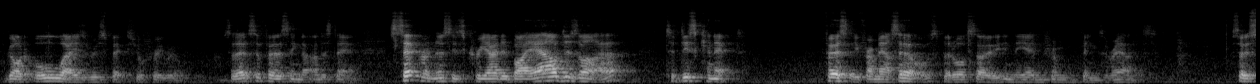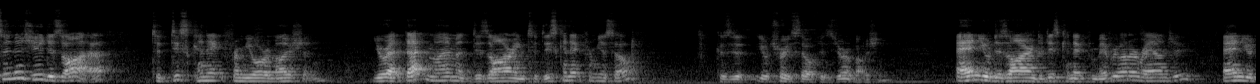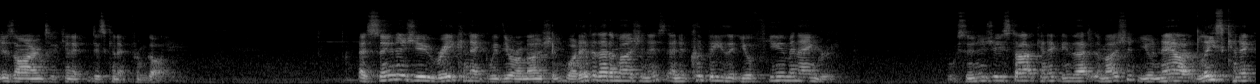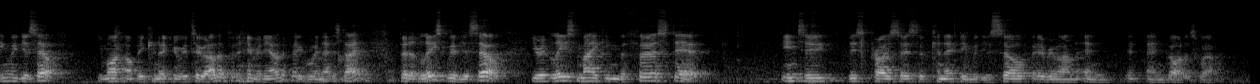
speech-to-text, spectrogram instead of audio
God always respects your free will. So that's the first thing to understand. Separateness is created by our desire to disconnect, firstly from ourselves, but also in the end from things around us. So as soon as you desire to disconnect from your emotion, you're at that moment desiring to disconnect from yourself, because your true self is your emotion, and you're desiring to disconnect from everyone around you, and you're desiring to connect, disconnect from God. As soon as you reconnect with your emotion, whatever that emotion is, and it could be that you're fuming angry, as soon as you start connecting to that emotion, you're now at least connecting with yourself. You might not be connecting with two other, many other people in that state, but at least with yourself, you're at least making the first step into this process of connecting with yourself, everyone, and, and God as well.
